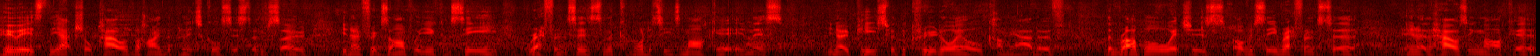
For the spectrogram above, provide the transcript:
who is the actual power behind the political system. So, you know, for example, you can see references to the commodities market in this, you know, piece with the crude oil coming out of the rubble, which is obviously reference to, you know, the housing market.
